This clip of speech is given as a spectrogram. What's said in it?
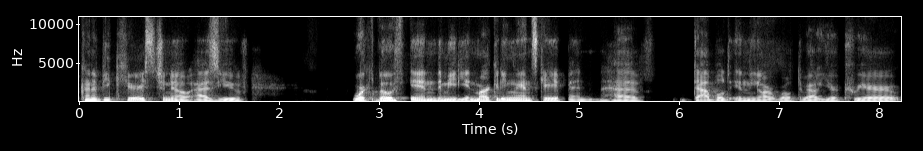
kind of be curious to know as you've worked both in the media and marketing landscape and have dabbled in the art world throughout your career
